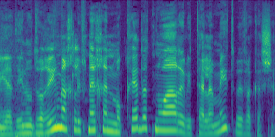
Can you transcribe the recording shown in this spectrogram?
מיד דין ודברים, אך לפני כן מוקד התנועה, רויטל עמית, בבקשה.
